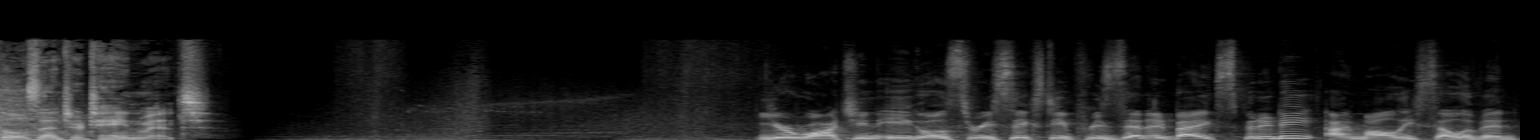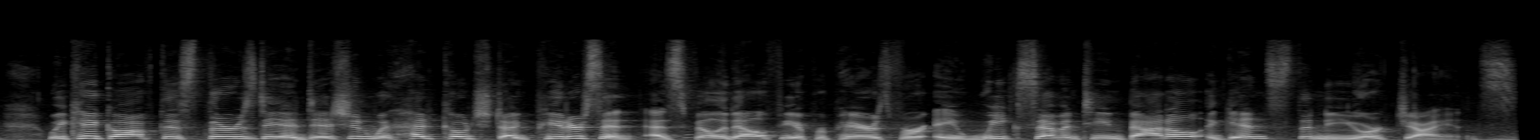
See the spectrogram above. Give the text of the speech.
Eagles Entertainment. You're watching Eagles 360 presented by Xfinity. I'm Molly Sullivan. We kick off this Thursday edition with head coach Doug Pederson as Philadelphia prepares for a Week 17 battle against the New York Giants.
